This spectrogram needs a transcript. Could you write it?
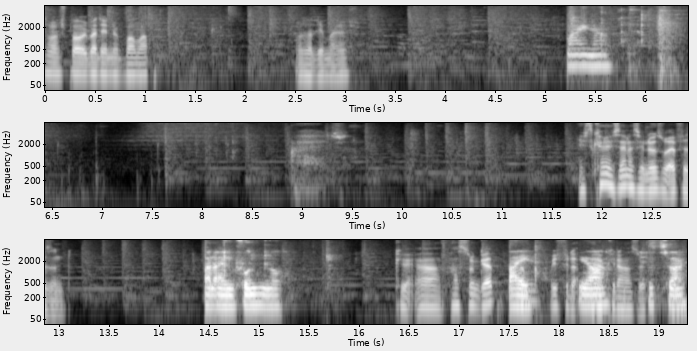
Pass mal, baue über den Baum ab. Oder den meine ich. Meiner. Jetzt kann nicht sein, dass hier nur so Äpfel sind. Hat einen gefunden noch. Okay, äh, hast du ein Gap? Zwei. Dann? Wie viele? Ja, okay, dann hast du jetzt zwei.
